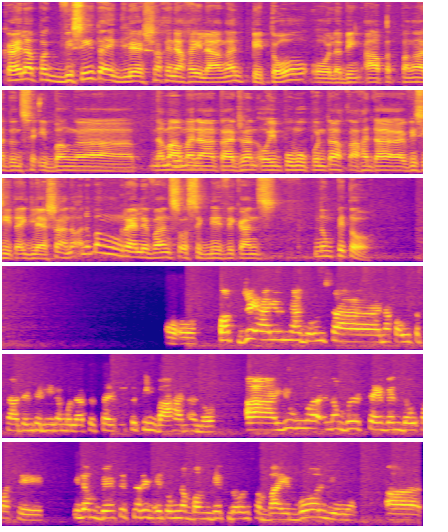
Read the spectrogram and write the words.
Kaya pag bisita iglesia, kinakailangan pito o labing apat pa nga doon sa ibang uh, namamanata dyan o yung pumupunta kada bisita iglesia. Ano, ano bang relevance o significance nung pito? Oo. Pop J, ayon nga doon sa nakausap natin kanina mula sa, sa simbahan, ano, uh, yung uh, number 7 daw kasi, ilang beses na rin itong nabanggit doon sa Bible, yung uh,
